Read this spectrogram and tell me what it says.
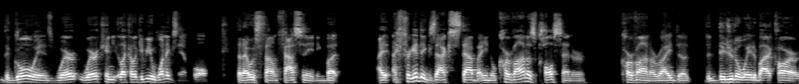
the goal is where where can you like I'll give you one example that I was found fascinating, but I, I forget the exact stat, but you know, Carvana's call center, Carvana, right? The the digital way to buy a car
